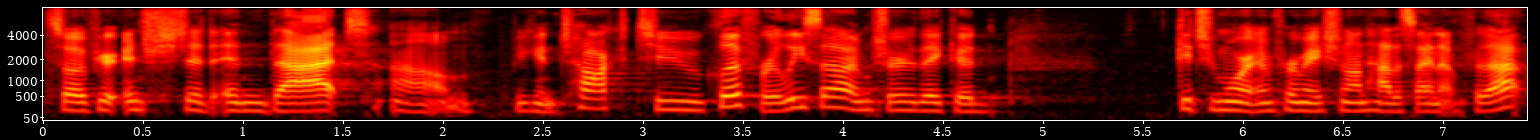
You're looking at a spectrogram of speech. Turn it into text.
so if you're interested in that, um, you can talk to Cliff or Lisa. I'm sure they could get you more information on how to sign up for that.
